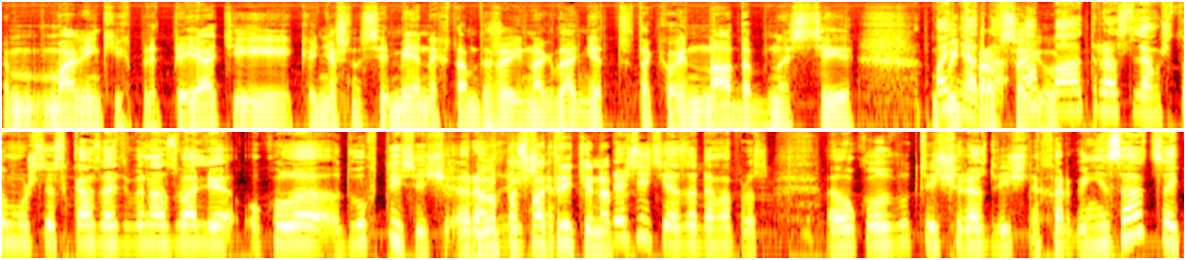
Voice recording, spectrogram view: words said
маленьких предприятий, конечно, семейных, там даже иногда нет такой надобности Понятно. быть профсоюзом. А по отраслям, что можете сказать? Вы назвали около двух тысяч ну, различных... Ну, посмотрите на... Подождите, я задам вопрос. Э, около двух тысяч различных организаций,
